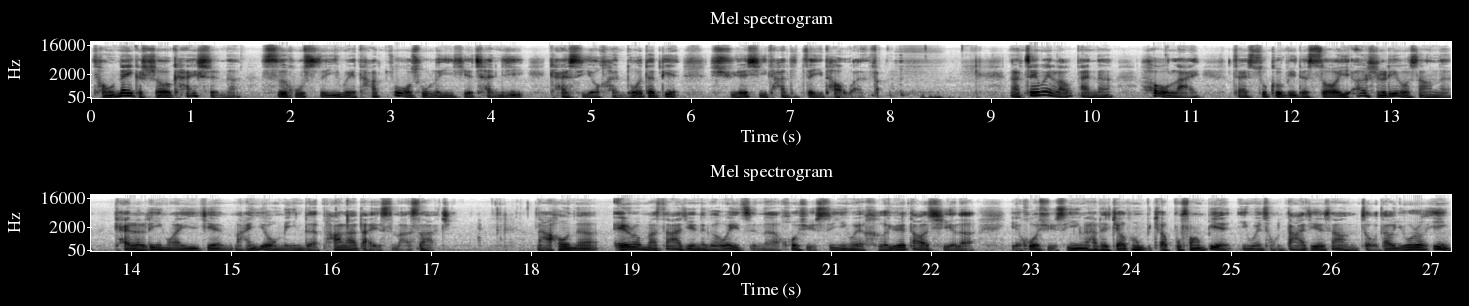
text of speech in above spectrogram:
从那个时候开始呢，似乎是因为他做出了一些成绩，开始有很多的店学习他的这一套玩法。那这位老板呢，后来在苏库比的 Soy 二十六上呢，开了另外一间蛮有名的 Paradise Massage。然后呢，Aero Massage 那个位置呢，或许是因为合约到期了，也或许是因为它的交通比较不方便，因为从大街上走到 Euro Inn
